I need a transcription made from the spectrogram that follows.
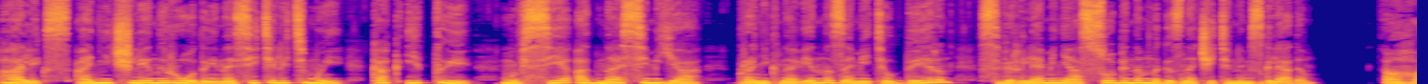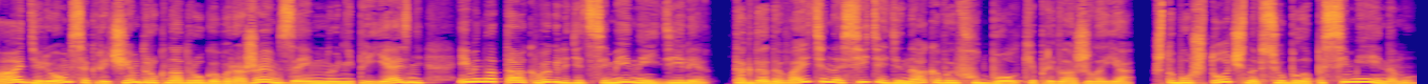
«Алекс, они члены рода и носители тьмы, как и ты. Мы все одна семья», — проникновенно заметил Дейрон, сверля меня особенно многозначительным взглядом. «Ага, деремся, кричим друг на друга, выражаем взаимную неприязнь. Именно так выглядит семейная идиллия. Тогда давайте носить одинаковые футболки», – предложила я, чтобы уж точно все было по-семейному.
